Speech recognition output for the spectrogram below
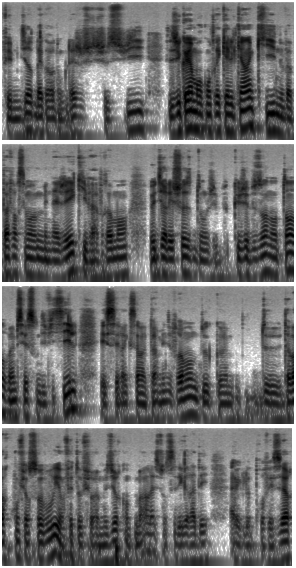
fait me dire d'accord donc là je, suis j'ai quand même rencontré quelqu'un qui ne va pas forcément me ménager qui va vraiment me dire les choses dont que j'ai besoin d'entendre même si elles sont difficiles. Et c'est vrai que ça m'a permis de vraiment de d'avoir confiance en vous. Et en fait au fur et à mesure quand ma relation s'est dégradée avec l'autre professeur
